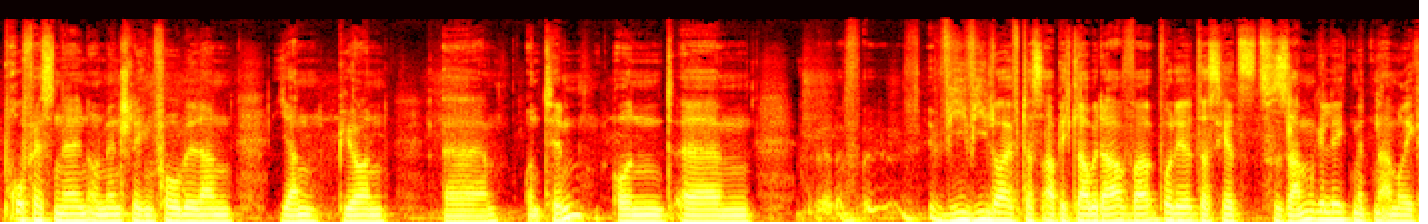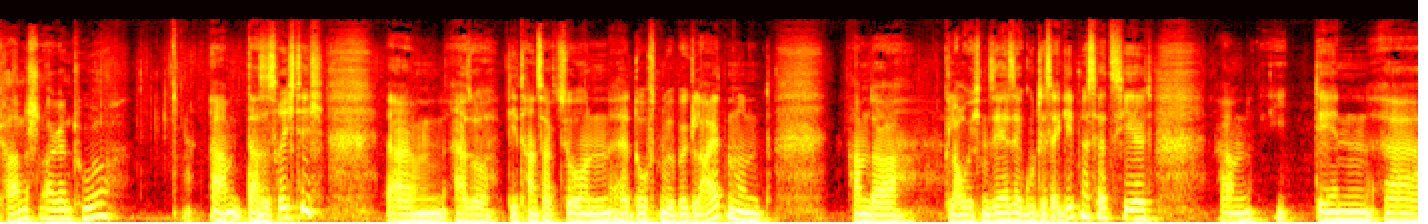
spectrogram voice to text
professionellen und menschlichen Vorbildern Jan, Björn äh, und Tim. Und ähm, wie, wie läuft das ab? Ich glaube, da war, wurde das jetzt zusammengelegt mit einer amerikanischen Agentur. Ähm, das ist richtig. Ähm, also die Transaktion äh, durften wir begleiten und haben da, glaube ich, ein sehr, sehr gutes Ergebnis erzielt. Ähm, den äh,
